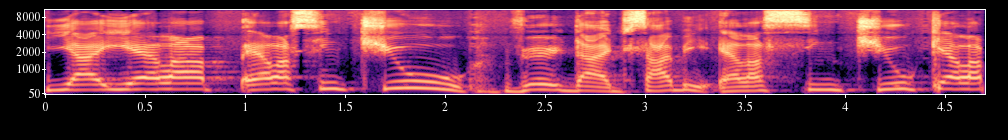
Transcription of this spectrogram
E aí ela, ela sentiu verdade, sabe? Ela sentiu que ela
